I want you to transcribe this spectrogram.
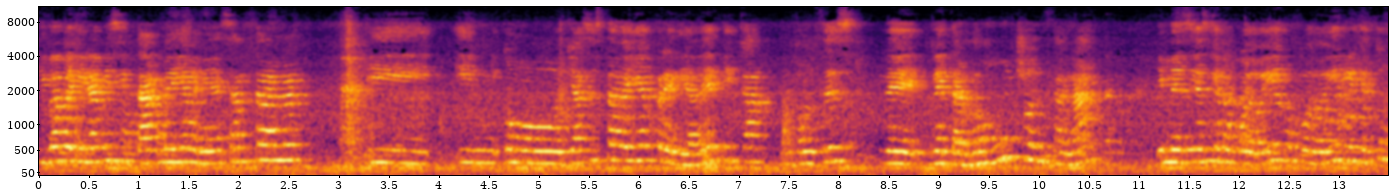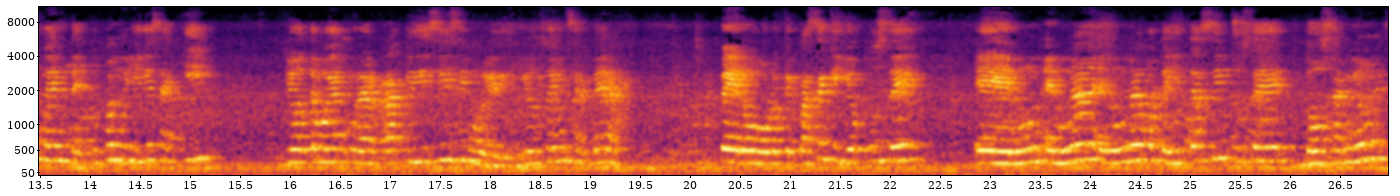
iba a venir a visitarme, ella venía de Santana y, y como ya se estaba ella prediabética, entonces le, le tardó mucho en sanar. Y me decía que no puedo ir, no puedo ir, le dije tú vente, tú cuando llegues aquí yo te voy a curar rapidísimo, le dije, yo soy enfermera, pero lo que pasa es que yo puse en, en, una, en una botellita así, puse dos aniones.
